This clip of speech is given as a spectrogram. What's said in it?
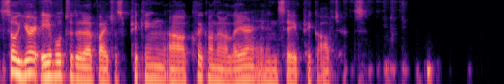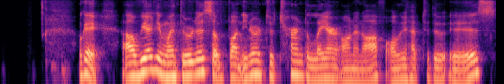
So you're able to do that by just picking, uh, click on a layer and say pick objects. Okay, uh, we already went through this, but in order to turn the layer on and off, all you have to do is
